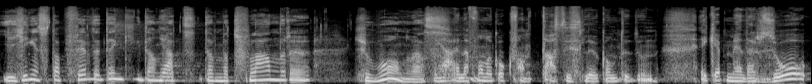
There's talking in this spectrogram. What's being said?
je ging een stap verder, denk ik, dan, wat, dan wat Vlaanderen gewoon was. Ja, en dat vond ik ook fantastisch leuk om te doen. Ik heb, mij daar zo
